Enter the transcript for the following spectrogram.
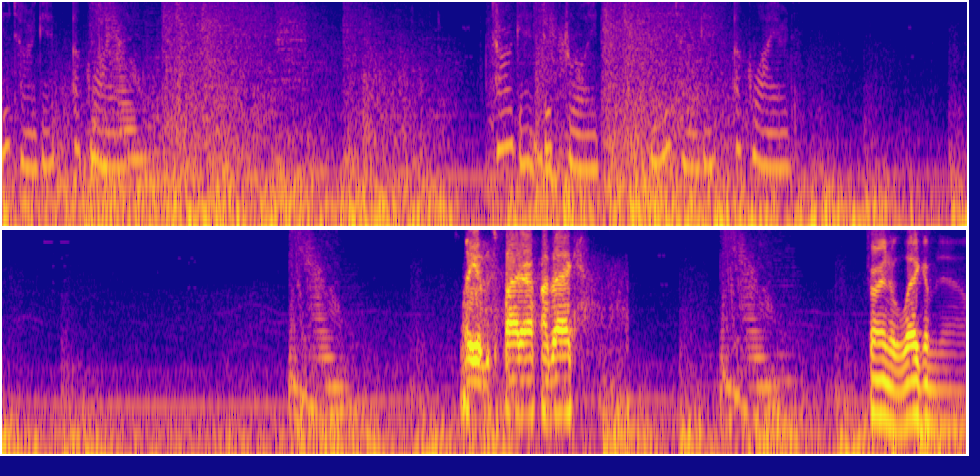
New target acquired. Target destroyed. New target acquired. Let me get the spider off my back. Trying to leg him now.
